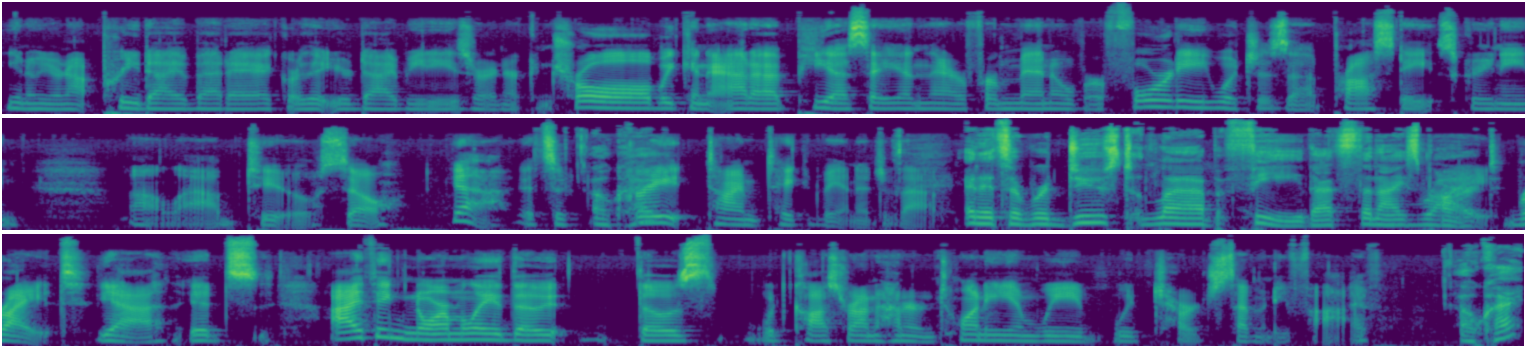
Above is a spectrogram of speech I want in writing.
you know, you're not pre-diabetic or that your diabetes are under control. We can add a PSA in there for men over 40, which is a prostate screening uh, lab too. So. Yeah, it's a Okay. great time to take advantage of that. And it's a reduced lab fee. That's the nice Right, part. right. Yeah, it's. I think normally the those would cost around 120, and we we charge 75. Okay.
